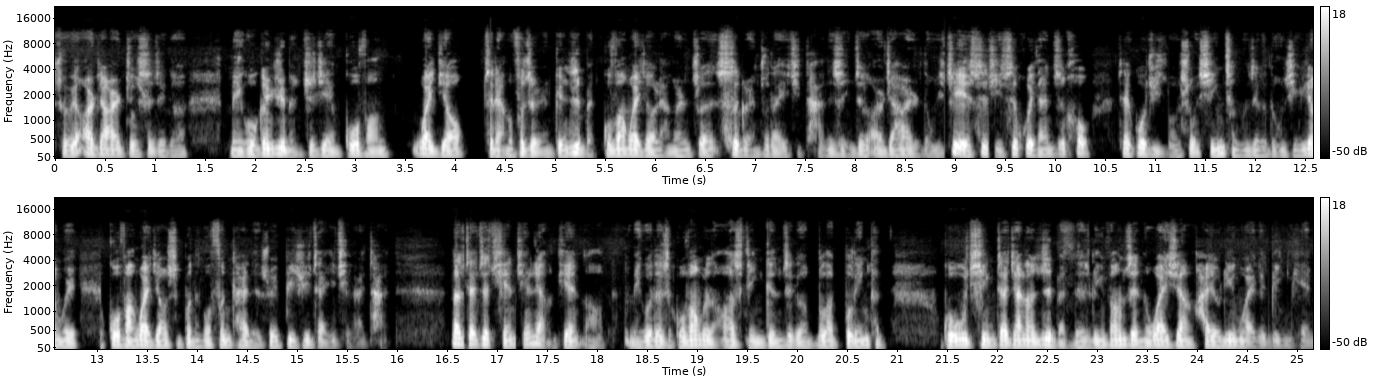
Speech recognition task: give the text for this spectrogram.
所谓二加二，就是这个美国跟日本之间国防外交。这两个负责人跟日本国防外交两个人坐四个人坐在一起谈的事情，这个二加二的东西，这也是几次会谈之后，在过去有所形成的这个东西，认为国防外交是不能够分开的，所以必须在一起来谈。那在这前前两天啊，美国的是国防部长奥斯汀跟这个布拉布林肯国务卿，再加上日本的林芳正的外相，还有另外一个兵田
